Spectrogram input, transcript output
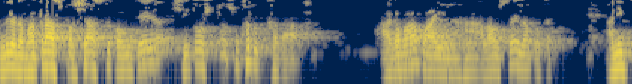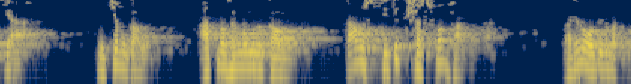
ఉంది కదా మాత్రాస్పర్శాస్తు కౌంతేయ శీతోష్ణ సుఖ దుఃఖదా. ఆగమా అలా వస్తాయి ఇలా పోతాయి. అనిత్య నిత్యము కావు ఆత్మధర్మములు కావు తాము స్థితిక్షస్వ భారత వాటిని ఓపిక పట్టదు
